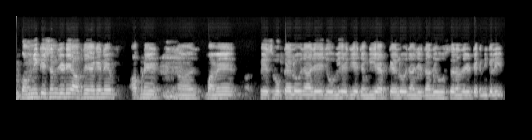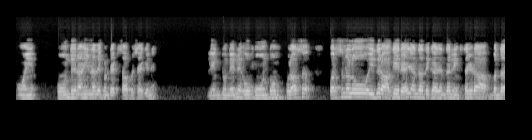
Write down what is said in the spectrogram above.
ਕਮਿਊਨੀਕੇਸ਼ਨ ਜਿਹੜੇ ਆਪਦੇ ਹੈਗੇ ਨੇ, ਆਪਣੇ ਭਾਵੇਂ ਫੇਸਬੁੱਕ ਕਹਿ ਲਓ ਜਾਂ ਜੇ ਜੋ ਵੀ ਹੈਗੀ ਹੈ, ਜੰਗੀ ਐਪ ਕਹਿ ਲਓ ਜਾਂ ਜਿੱਦਾਂ ਦੇ ਉਸ ਤਰ੍ਹਾਂ ਦੇ ਟੈਕਨੀਕਲੀ ਫੋਨ ਦੇ ਰਾਹੀਂ ਇਹਨਾਂ ਦੇ ਕੰਟੈਕਟਸ ਆਪਸ ਹੈਗੇ ਨੇ ਲਿੰਕਡ ਹੁੰਦੇ ਨੇ। ਉਹ ਫੋਨ ਤੋਂ ਪਲੱਸ ਪਰਸਨਲ ਉਹ ਇਧਰ ਆ ਕੇ ਰਹਿ ਜਾਂਦਾ ਤੇ ਕਰ ਜਾਂਦਾ ਲਿੰਕਸ ਦਾ ਜਿਹੜਾ ਬੰਦਾ,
